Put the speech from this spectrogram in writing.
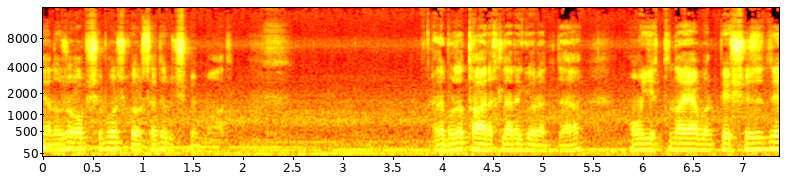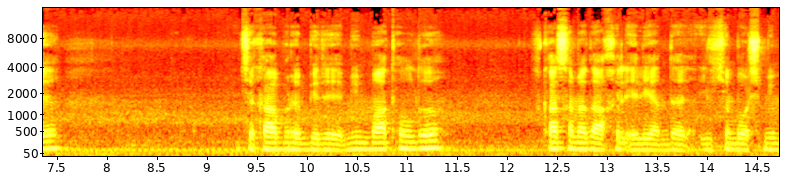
Yəni hocam opsiya borc görsədir 3000 manat. Yəni burada tarixlərə görə də 17 noyabr 500 idi. Dekabrın 1-i 1000 manat oldu. Kasama daxil eləyəndə ilkin borc 1000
